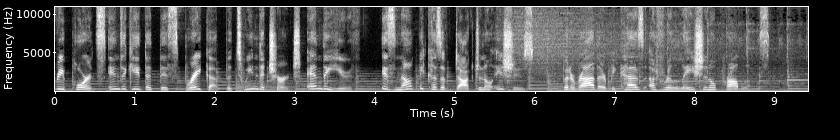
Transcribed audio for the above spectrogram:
Reports indicate that this breakup between the church and the youth is not because of doctrinal issues, but rather because of relational problems.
